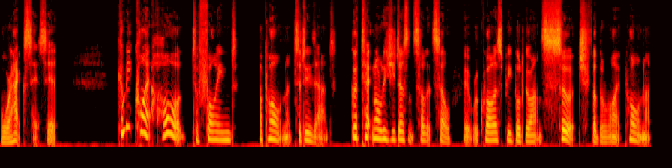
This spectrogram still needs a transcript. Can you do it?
or access it. It can be quite hard to find a partner to do that. Good technology doesn't sell itself, it requires people to go out and search for the right partner.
